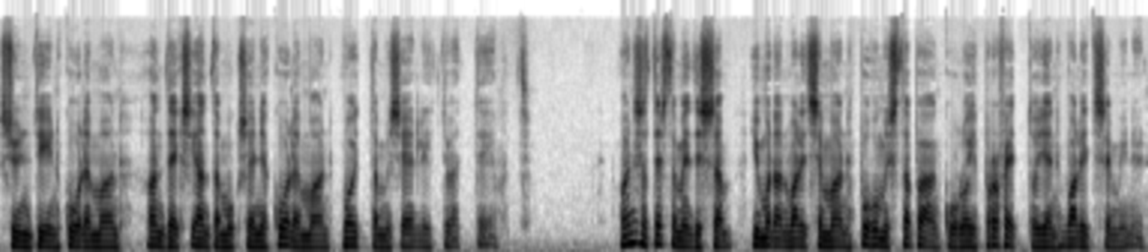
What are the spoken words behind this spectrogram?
syntiin, kuolemaan, anteeksi antamukseen ja kuolemaan voittamiseen liittyvät teemat. Vanhassa testamentissa Jumalan valitsemaan puhumistapaan kuului profettojen valitseminen,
